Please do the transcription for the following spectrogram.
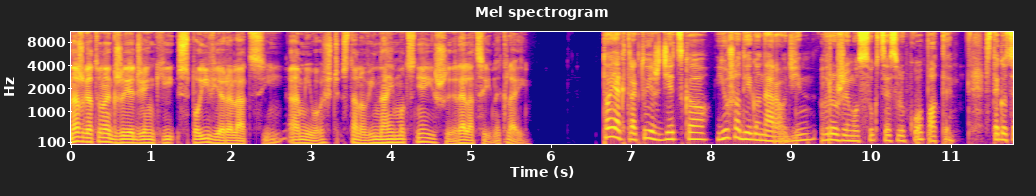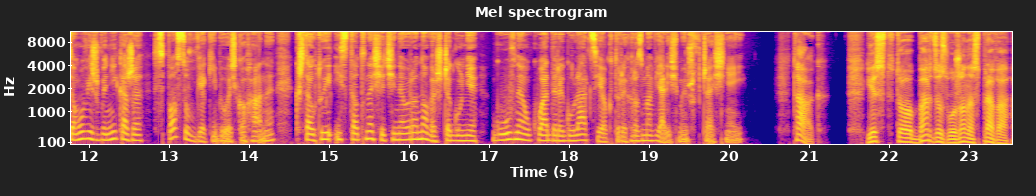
Nasz gatunek żyje dzięki spoiwie relacji, a miłość stanowi najmocniejszy relacyjny klej. To, jak traktujesz dziecko już od jego narodzin, wróży mu sukces lub kłopoty. Z tego, co mówisz, wynika, że sposób, w jaki byłeś kochany, kształtuje istotne sieci neuronowe, szczególnie główne układy regulacji, o których rozmawialiśmy już wcześniej. Tak, jest to bardzo złożona sprawa,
